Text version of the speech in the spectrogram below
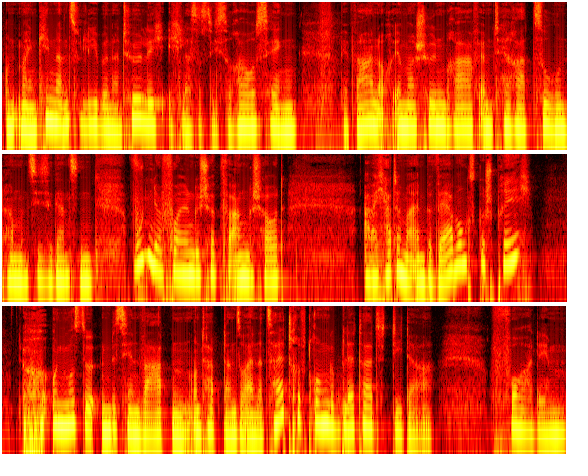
Und meinen Kindern zuliebe natürlich, ich lasse es nicht so raushängen. Wir waren auch immer schön brav im Terrazoo und haben uns diese ganzen wundervollen Geschöpfe angeschaut. Aber ich hatte mal ein Bewerbungsgespräch und musste ein bisschen warten und habe dann so eine Zeitschrift rumgeblättert, die da vor dem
